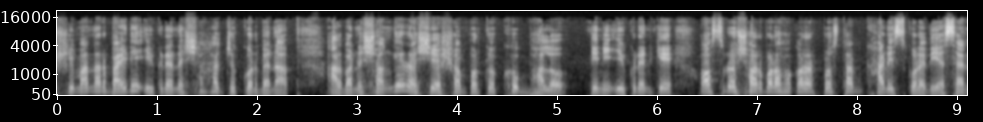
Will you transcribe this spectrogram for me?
সীমানার বাইরে ইউক্রেনের সাহায্য করবে না। আরবানের সঙ্গে রাশিয়ার সম্পর্ক খুব ভালো। তিনি ইউক্রেনকে অস্ত্র সরবরাহ করার প্রস্তাব খারিজ করে দিয়েছেন।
